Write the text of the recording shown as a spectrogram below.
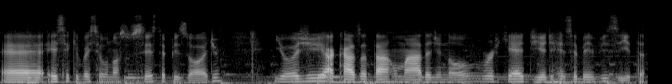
É, esse aqui vai ser o nosso sexto episódio e hoje a casa está arrumada de novo porque é dia de receber visita.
